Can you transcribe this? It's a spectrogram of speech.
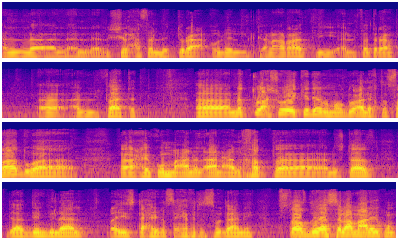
ال- ال- ال- الشيء اللي حصل للترع وللكنارات في الفترة آه، الفاتت. آه، نطلع شوية كده من موضوع الاقتصاد و حيكون معانا الآن على الخط الأستاذ ضياء الدين بلال رئيس تحرير صحيفة السوداني. أستاذ ضياء السلام عليكم.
